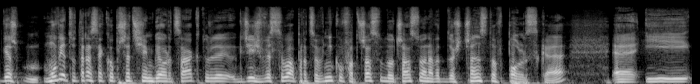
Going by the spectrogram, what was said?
wiesz, mówię to teraz jako przedsiębiorca, który gdzieś wysyła pracowników od czasu do czasu, a nawet dość często w Polskę e, i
